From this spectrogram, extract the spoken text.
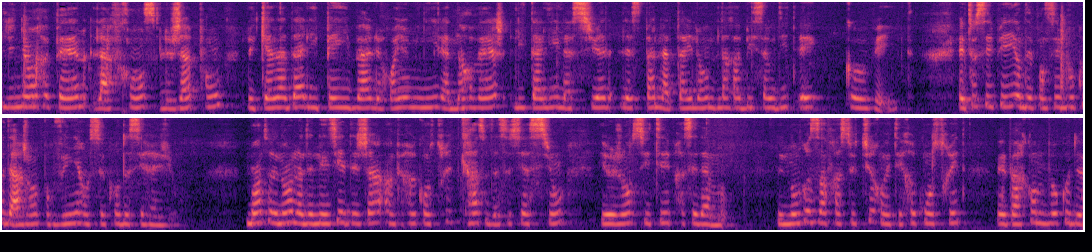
l'Union européenne, la France, le Japon, le Canada, les Pays-Bas, le Royaume-Uni, la Norvège, l'Italie, la Suède, l'Espagne, la Thaïlande, l'Arabie saoudite et Koweït. Et tous ces pays ont dépensé beaucoup d'argent pour venir au secours de ces régions. Maintenant, l'Indonésie est déjà un peu reconstruite grâce aux associations et aux gens cités précédemment. De nombreuses infrastructures ont été reconstruites, mais par contre beaucoup de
